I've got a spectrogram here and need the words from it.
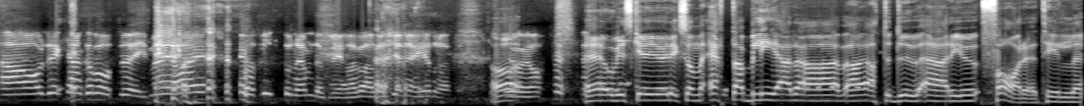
Ja, det kanske var ett i. Men jag är att Viktor nämnde mig i alla fall. Det känner jag hedrar ja. ja, ja. Eh, och vi ska ju liksom etablera att du är ju far till eh,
